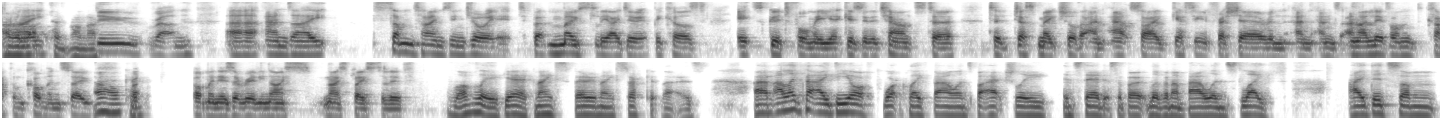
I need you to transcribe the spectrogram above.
A reluctant I runner. do run, uh, and I sometimes enjoy it, but mostly I do it because it's good for me. It gives you the chance to to just make sure that I'm outside getting fresh air and and and, and I live on Clapham Common, so oh, okay. Common is a really nice nice place to live. Lovely, yeah, nice, very nice circuit that is. Um, I like that idea of work life balance, but actually, instead, it's about living a balanced life. I did some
